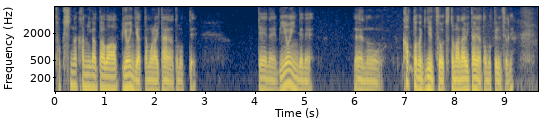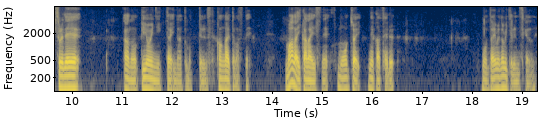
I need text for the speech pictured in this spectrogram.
特殊な髪型は美容院でやってもらいたいなと思って。でね、美容院でね、あの、カットの技術をちょっと学びたいなと思ってるんですよね。それで、あの、美容院に行きたいなと思ってるんです。考えてますね。まだ行かないですね。もうちょい寝かせる。もうだいぶ伸びてるんですけどね。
